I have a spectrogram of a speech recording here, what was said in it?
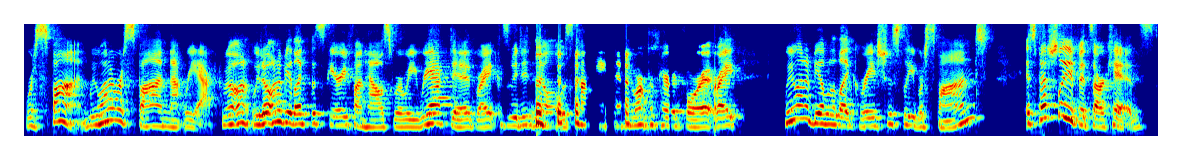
respond. We want to respond, not react. We don't, we don't want to be like the scary fun house where we reacted, right? Because we didn't know it was coming and we weren't prepared for it, right? We want to be able to like graciously respond, especially if it's our kids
